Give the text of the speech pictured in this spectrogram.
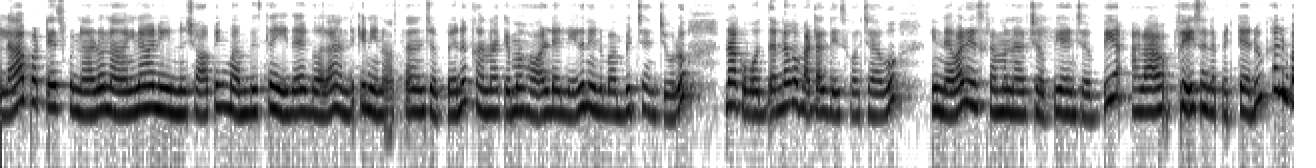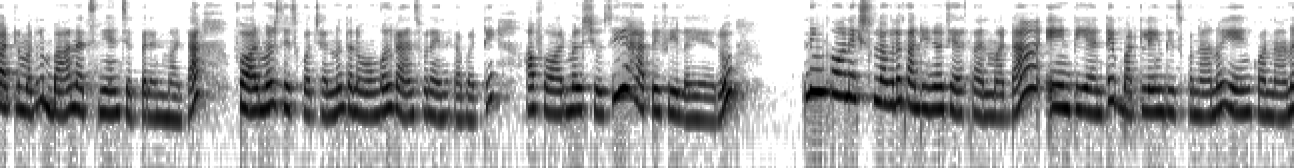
ఇలా పట్టేసుకున్నాడు నాయన నేను షాపింగ్ పంపిస్తే ఇదే గోల అందుకే నేను వస్తానని చెప్పాను. కానీ నాకేమో హాలిడే లేదు నేను పంపించాను చూడు. నాకు వద్దన్న ఒక బట్టలు తీసుకొచ్చావు. నేను ఎవరు తీసుకురమ్మన్నారు చెప్పి అని చెప్పి అలా ఫేస్ అలా పెట్టాను. కానీ బట్టలు మాత్రం బాగా నచ్చినాయి అని చెప్పారనమాట ఫార్మల్స్ తీసుకొచ్చాను. తన ఒంగోలు ట్రాన్స్ఫర్ అయింది కాబట్టి ఆ ఫార్మల్స్ చూసి హ్యాపీ ఫీల్ అయ్యారు. ఇంకో నెక్స్ట్ వ్లాగ్లో కంటిన్యూ చేస్తాను అనమాట ఏంటి అంటే బట్టలు ఏం తీసుకున్నాను ఏం కొన్నాను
